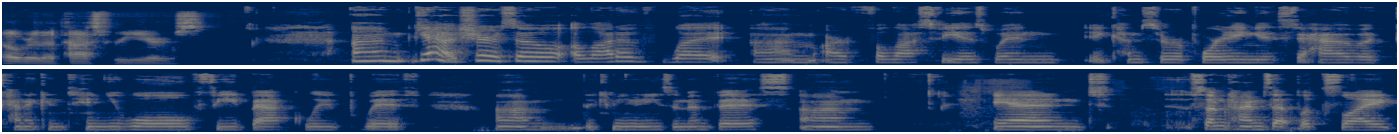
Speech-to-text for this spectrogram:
over the past few years? Um, yeah, sure. So a lot of what um, our philosophy is when it comes to reporting is to have a kind of continual feedback loop with um, the communities in Memphis, um, and sometimes that looks like.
